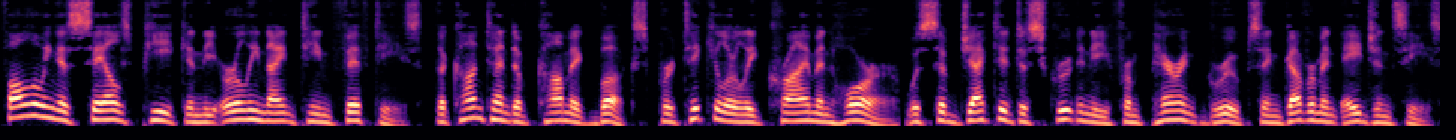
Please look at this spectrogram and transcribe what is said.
Following a sales peak in the early 1950s, the content of comic books particularly crime and horror was subjected to scrutiny from parent groups and government agencies,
